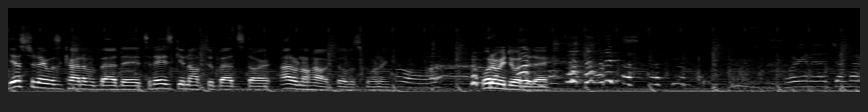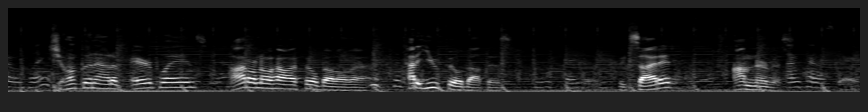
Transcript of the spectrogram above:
Yesterday was kind of a bad day. Today's getting off to a bad start. I don't know how I feel this morning. Aw. What are we doing today? We're gonna jump out of a plane. Jumping out of airplanes? I don't know how I feel about all that. How do you feel about this? I'm excited. Excited? I'm nervous. I'm kind of scared.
